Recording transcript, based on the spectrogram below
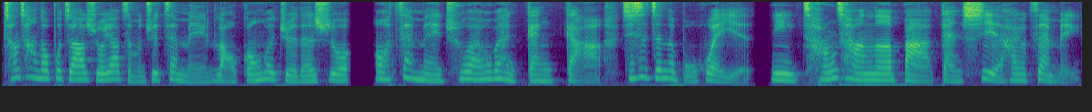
常常都不知道说要怎么去赞美老公，会觉得说哦，赞美出来会不会很尴尬？其实真的不会耶。你常常呢把感谢还有赞美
